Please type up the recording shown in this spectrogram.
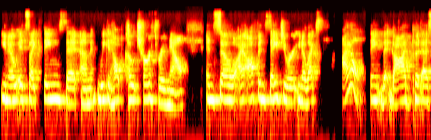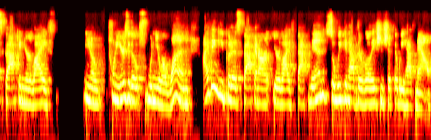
You know it's like things that um, we can help coach her through now. And so i often say to her you know lex i don't think that god put us back in your life you know 20 years ago when you were one. I think he put us back in our your life back then so we could have the relationship that we have now.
